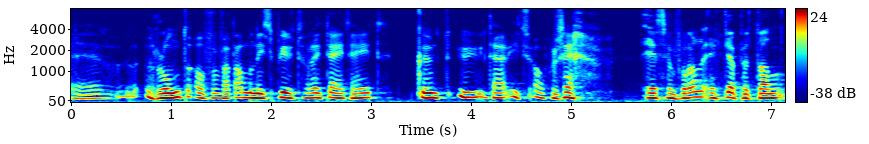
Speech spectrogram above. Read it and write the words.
uh, rond over wat allemaal niet spiritualiteit heet. Kunt u daar iets over zeggen? Eerst en vooral, ik heb het dan,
